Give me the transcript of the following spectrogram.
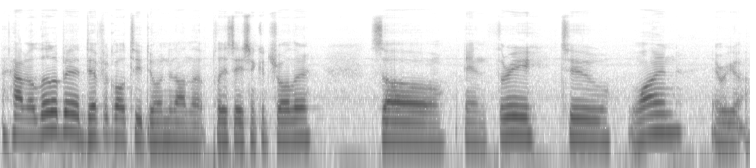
having a little bit of difficulty doing it on the PlayStation controller. So in three, two, one, here we go.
